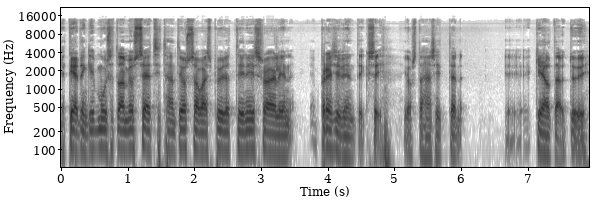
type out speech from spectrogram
ja tietenkin muistetaan myös se, että sitten hän jossain vaiheessa pyydettiin Israelin presidentiksi, josta hän sitten eh, kieltäytyi.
